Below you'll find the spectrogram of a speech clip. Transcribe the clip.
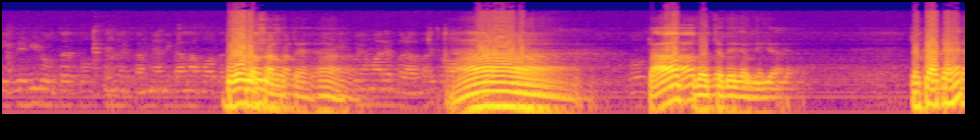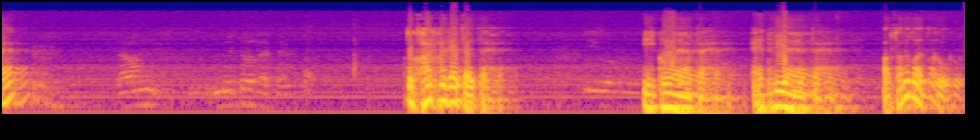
डिग्रेडेड होता है तो उससे कमियाँ निकालना बहुत बहुत आसान होता है हाँ। कोई हमारे बराबर का हाँ तब पता चलेगा भैया। तो क्या कहे तो हम म्यूचुअल रहते हैं तो हार्ट में क्या चलता है। ईगो आ जाता है एनवी आ जाता है। आप समझ बात को?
